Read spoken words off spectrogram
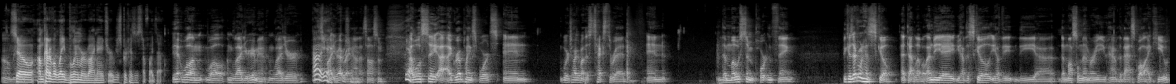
Oh, so I'm kind of a late bloomer by nature, just because of stuff like that. Yeah, well, I'm well. I'm glad you're here, man. I'm glad you're at Oh, yeah, spot you're at right sure. now. That's awesome. Yeah. I will say I, I grew up playing sports, and we are talking about this text thread, and the most important thing, because everyone has a skill at that level. NBA, you have the skill, you have the the uh, the muscle memory, you have the basketball IQ.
